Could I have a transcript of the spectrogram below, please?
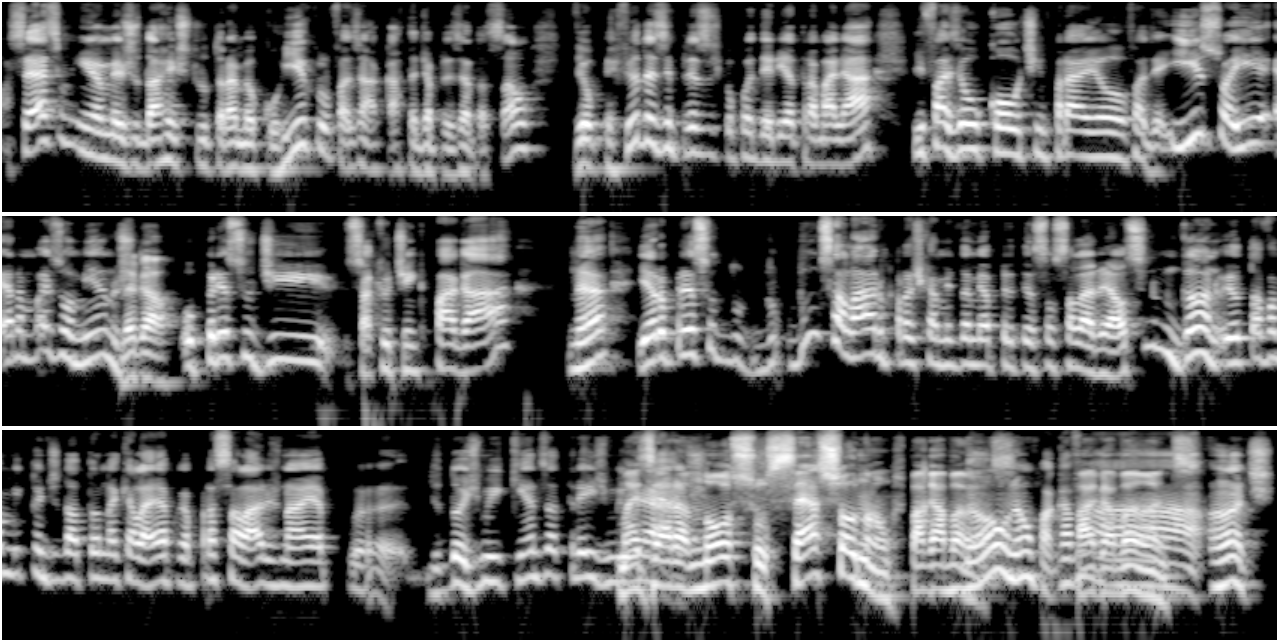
um assessment, ia me ajudar a reestruturar meu currículo, fazer uma carta de apresentação, ver o perfil das empresas que eu poderia trabalhar e fazer o coaching para eu fazer. E isso aí era mais ou menos Legal. o preço de. Só que eu tinha que pagar. Né? E era o preço de um salário praticamente da minha pretensão salarial. Se não me engano, eu estava me candidatando naquela época para salários na época de 2.500 a 3.000 Mas reais. era no sucesso ou não? Pagava antes? Não, não, pagava, pagava antes. antes.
